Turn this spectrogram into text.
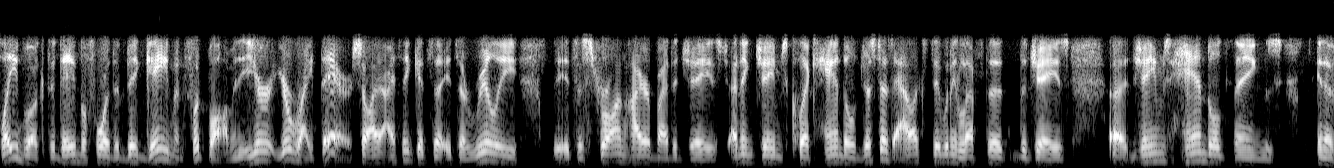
playbook the day before the big game in football. I mean, you're you're right there. So I, I think it's a it's a really it's a strong hire by the Jays. I think James Click handled just as Alex did when he left the the Jays. Uh, James handled things in a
